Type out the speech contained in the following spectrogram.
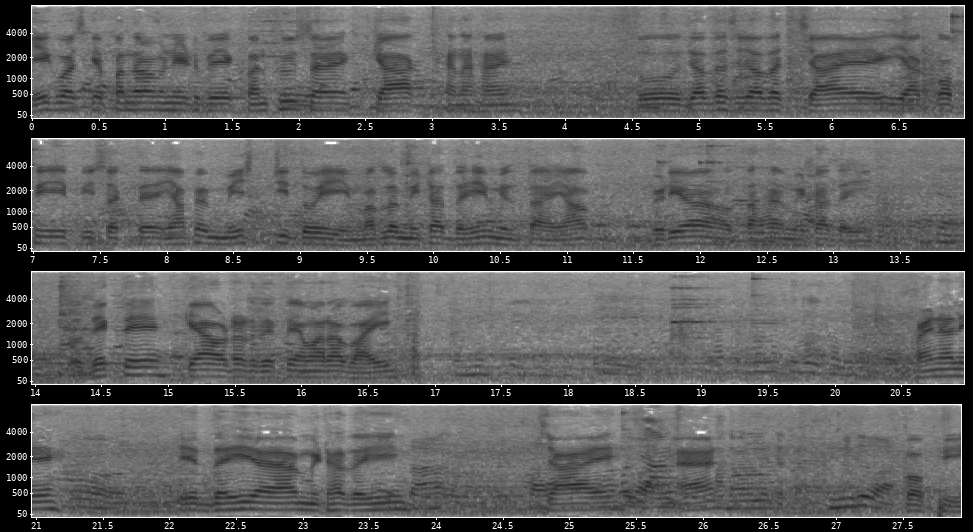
एक बज के पंद्रह मिनट पे कंफ्यूज है, क्या खाना है? तो ज़्यादा से ज़्यादा चाय या कॉफ़ी पी सकते हैं। यहाँ पे मिष्टी दही मतलब मीठा दही मिलता है। यहाँ बढ़िया होता है मीठा दही। तो देखते हैं क्या ऑर्डर देते हैं हमारा भाई। फाइनली ये दही आया मीठा दही चाय एंड कॉफ़ी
